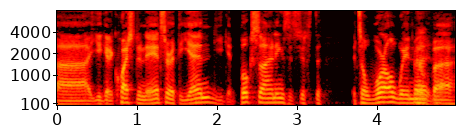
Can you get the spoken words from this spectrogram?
Uh, you get a question and answer at the end. You get book signings. It's just a, it's a whirlwind of. Right. Uh,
